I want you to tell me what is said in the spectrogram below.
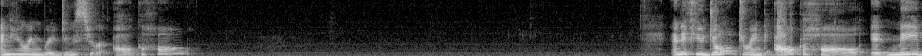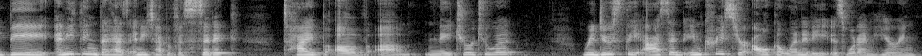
I'm hearing reduce your alcohol. And if you don't drink alcohol, it may be anything that has any type of acidic type of um, nature to it. Reduce the acid, increase your alkalinity, is what I'm hearing.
